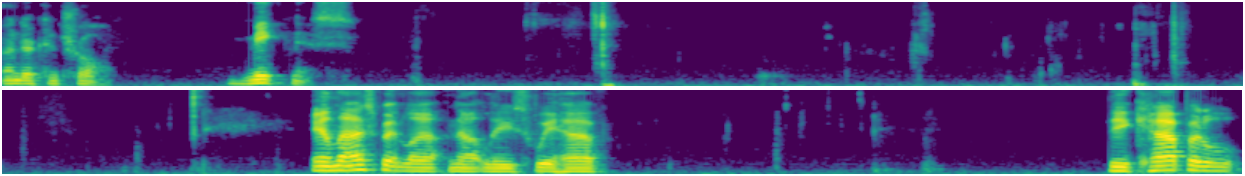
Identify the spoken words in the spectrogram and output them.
under control. Meekness. And last but not least, we have the capital,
